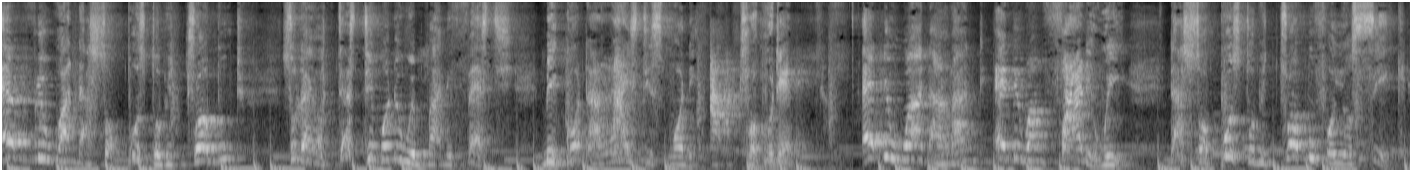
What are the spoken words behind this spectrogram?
everyone that's supposed to be troubled, so that your testimony will manifest. May God arise this morning and trouble them. Anyone around, anyone far away that's supposed to be trouble for your sake,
